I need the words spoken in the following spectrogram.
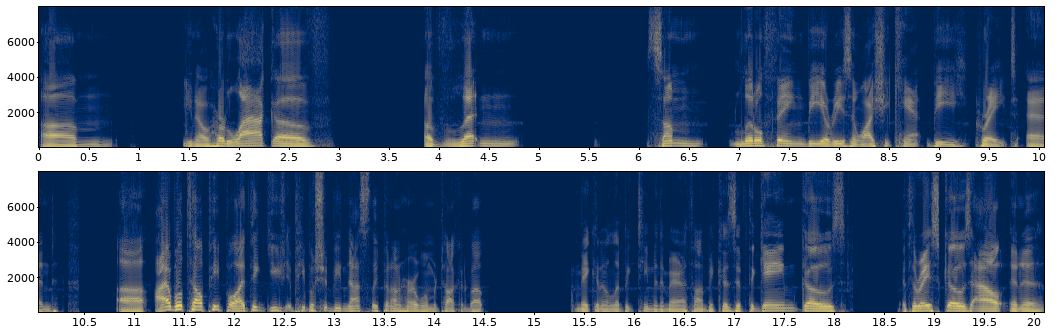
um, you know, her lack of of letting some little thing be a reason why she can't be great. And uh, I will tell people, I think you people should be not sleeping on her when we're talking about making an Olympic team in the marathon because if the game goes, if the race goes out in a,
